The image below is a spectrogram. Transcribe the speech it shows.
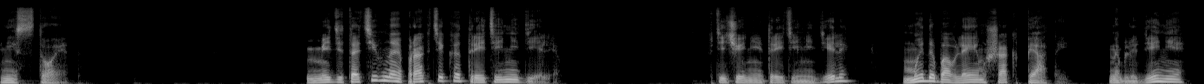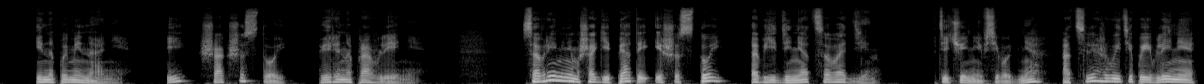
не стоит. Медитативная практика третьей недели. В течение третьей недели мы добавляем шаг пятый — наблюдение и напоминание, и шаг шестой — перенаправление. Со временем шаги пятый и шестой объединятся в один. В течение всего дня отслеживайте появление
